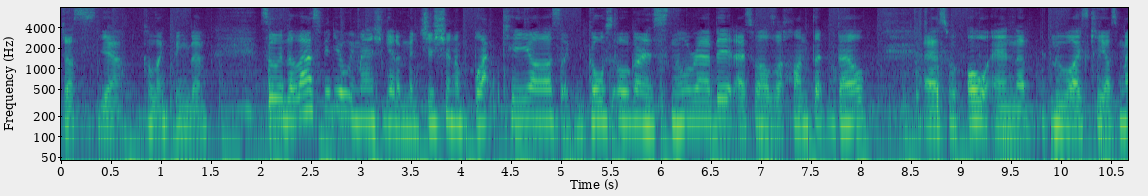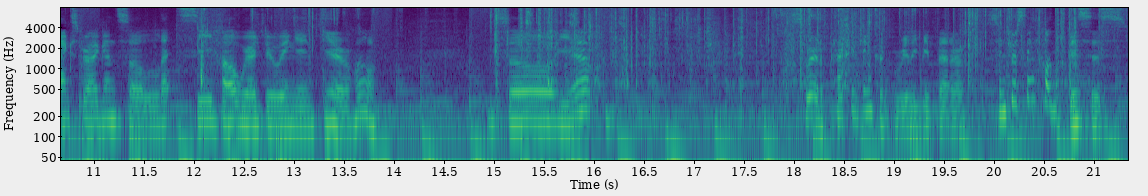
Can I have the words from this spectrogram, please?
just yeah collecting them. So in the last video, we managed to get a Magician of Black Chaos, a Ghost Ogre and Snow Rabbit, as well as a Haunted Bell, as oh, and a Blue Eyes Chaos Max Dragon. So let's see how we're doing in here. Oh, so yeah, I swear the packaging could really be better. It's interesting how this is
